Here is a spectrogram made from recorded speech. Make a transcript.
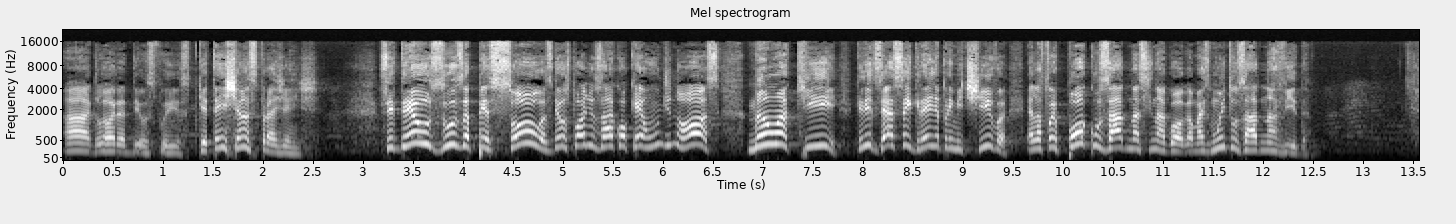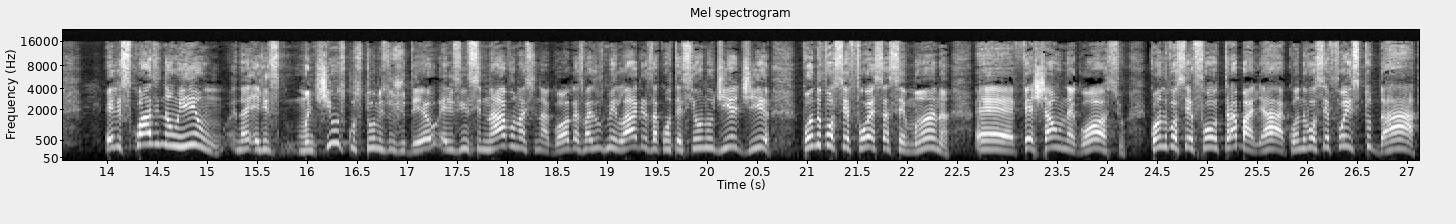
Ah, glória a Deus por isso, porque tem chance para a gente. Se Deus usa pessoas, Deus pode usar qualquer um de nós. Não aqui. Queridos, essa igreja primitiva, ela foi pouco usada na sinagoga, mas muito usada na vida. Eles quase não iam, né, eles mantinham os costumes do judeu, eles ensinavam nas sinagogas, mas os milagres aconteciam no dia a dia. Quando você for essa semana é, fechar um negócio, quando você for trabalhar, quando você for estudar,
